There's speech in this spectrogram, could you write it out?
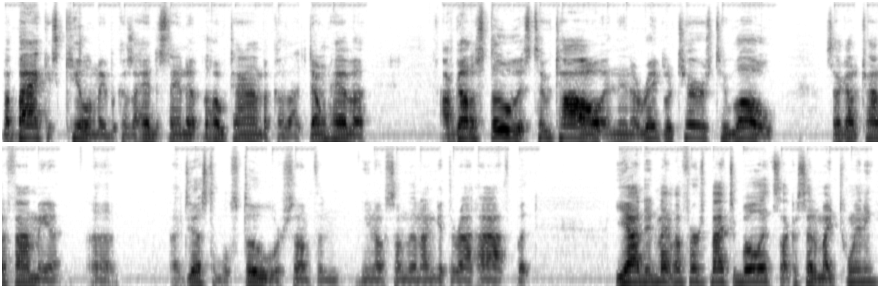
My back is killing me because I had to stand up the whole time because I don't have a... I've got a stool that's too tall and then a regular chair is too low. So I got to try to find me a, a adjustable stool or something, you know, something I can get the right height. But yeah, I did make my first batch of bullets. Like I said, I made 20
